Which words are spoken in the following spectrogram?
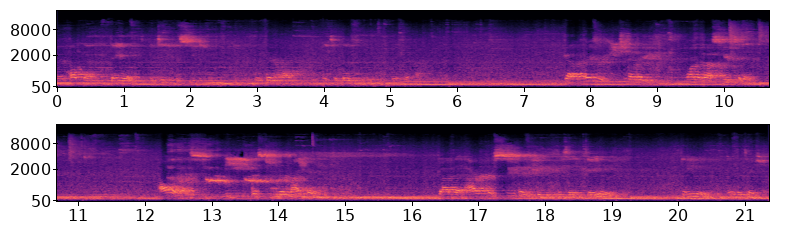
Lord, help them daily to continue to seek you with their heart and to live with their heart. God, I pray for each and every one of us here today. All of us need this reminder, God, that our pursuit of you is a daily daily invitation.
